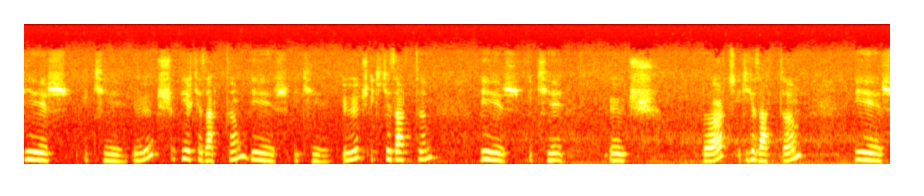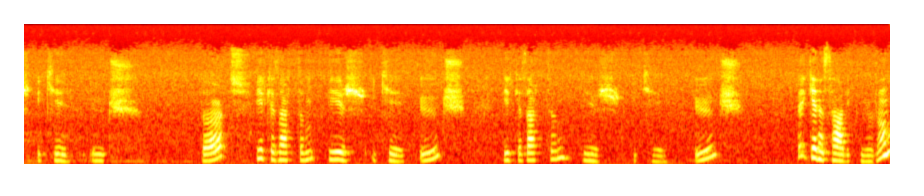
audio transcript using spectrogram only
1 2 3 bir kez arttım. 1 2 3 iki kez arttım. 1 2 3 4 iki kez arttım. 1 2 3 4 bir kez arttım. 1 2 3 bir kez arttım. 1 2 3 ve gene sabitliyorum.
